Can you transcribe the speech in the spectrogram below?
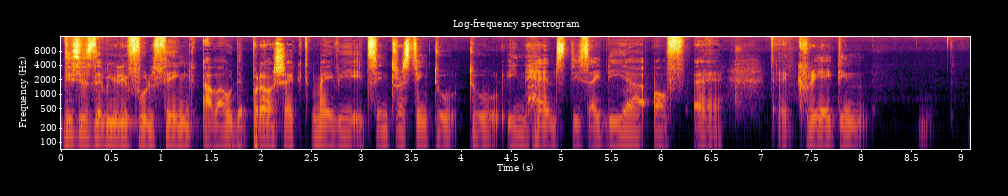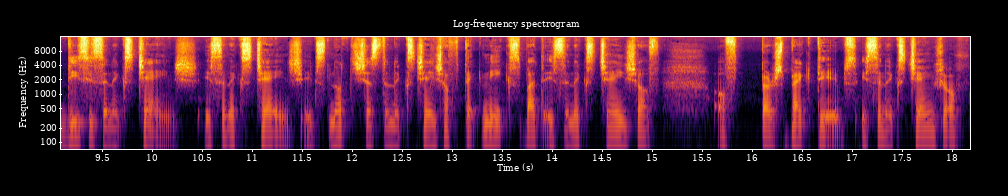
this is the beautiful thing about the project. Maybe it's interesting to to enhance this idea of uh, uh, creating. This is an exchange. It's an exchange. It's not just an exchange of techniques, but it's an exchange of of perspectives it's an exchange of,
